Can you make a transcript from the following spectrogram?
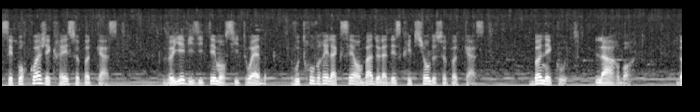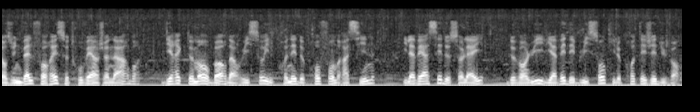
C'est pourquoi j'ai créé ce podcast. Veuillez visiter mon site web, vous trouverez l'accès en bas de la description de ce podcast. Bonne écoute. L'arbre. Dans une belle forêt se trouvait un jeune arbre, directement au bord d'un ruisseau il prenait de profondes racines, il avait assez de soleil, devant lui il y avait des buissons qui le protégeaient du vent.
